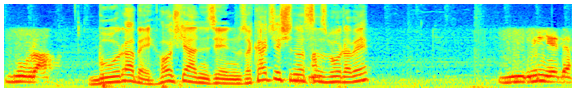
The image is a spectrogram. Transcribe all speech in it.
Buğra. Buğra Bey. Hoş geldiniz yayınımıza. Kaç yaşındasınız Buğra Bey? 27.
